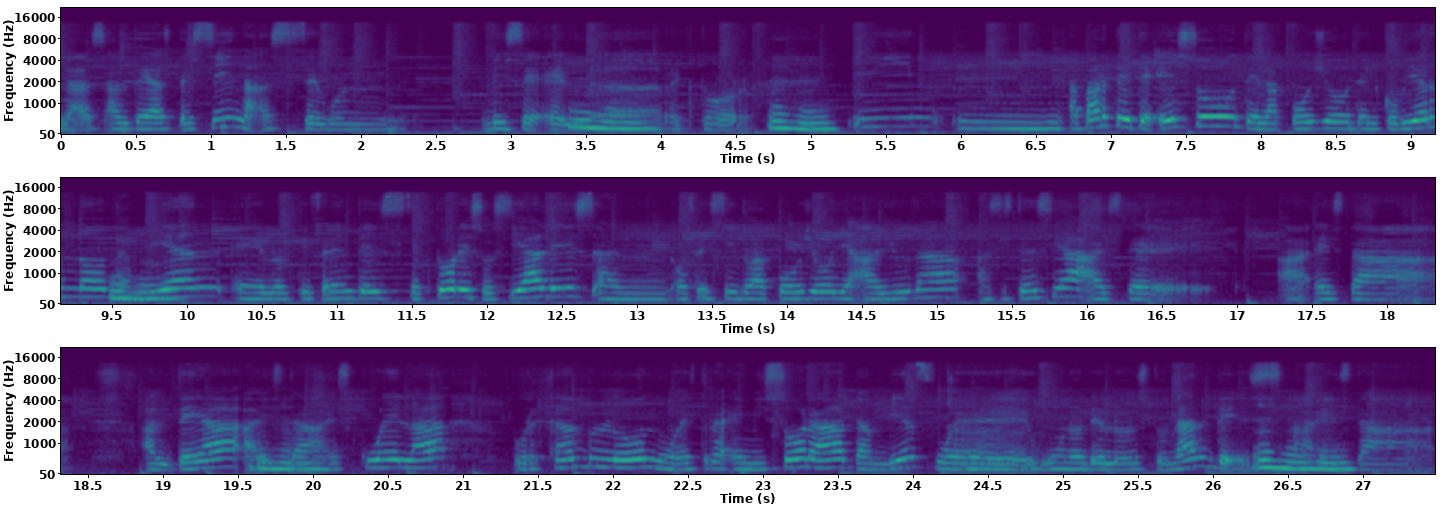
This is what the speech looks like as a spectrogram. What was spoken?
las aldeas vecinas, según dice el ah, rector. Y mm, aparte de eso, del apoyo del gobierno, también eh, los diferentes sectores sociales han ofrecido apoyo y ayuda, asistencia a, este, a esta aldea, a esta escuela por ejemplo, nuestra emisora también fue ah. uno de los donantes a, esta,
